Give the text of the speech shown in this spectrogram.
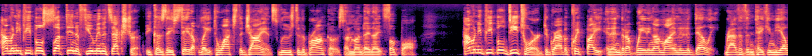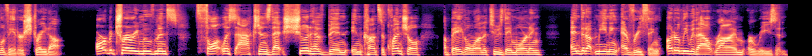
How many people slept in a few minutes extra because they stayed up late to watch the Giants lose to the Broncos on Monday Night Football? How many people detoured to grab a quick bite and ended up waiting online at a deli rather than taking the elevator straight up? Arbitrary movements thoughtless actions that should have been inconsequential, a bagel on a Tuesday morning, ended up meaning everything, utterly without rhyme or reason.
